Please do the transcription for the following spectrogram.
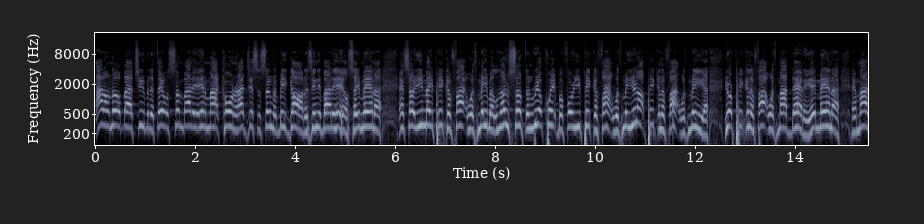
I don't know about you, but if there was somebody in my corner, I'd just assume it'd be God as anybody else. Amen. Uh, and so you may pick a fight with me, but know something real quick before you pick a fight with me. You're not picking a fight with me. Uh, you're picking a fight with my daddy. Amen. Uh, and my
